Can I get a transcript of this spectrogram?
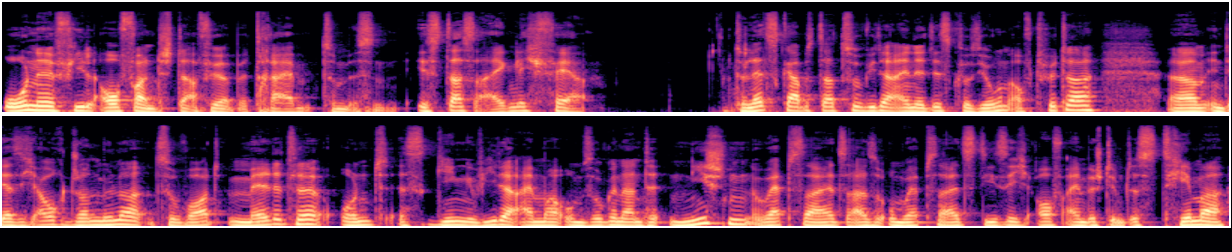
ohne viel Aufwand dafür betreiben zu müssen. Ist das eigentlich fair? Zuletzt gab es dazu wieder eine Diskussion auf Twitter, ähm, in der sich auch John Müller zu Wort meldete und es ging wieder einmal um sogenannte Nischen-Websites, also um Websites, die sich auf ein bestimmtes Thema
